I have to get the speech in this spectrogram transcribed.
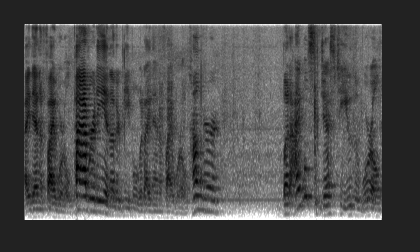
identify world poverty, and other people would identify world hunger. But I will suggest to you the world,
